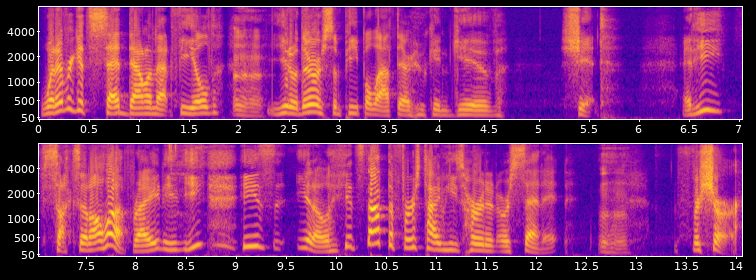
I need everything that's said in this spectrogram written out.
whatever gets said down on that field, mm-hmm. you know, there are some people out there who can give shit. And he sucks it all up, right? He, he he's, you know, it's not the first time he's heard it or said it. Mm-hmm. For sure.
